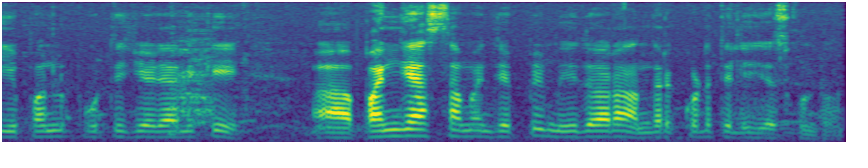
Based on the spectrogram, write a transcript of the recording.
ఈ పనులు పూర్తి చేయడానికి పనిచేస్తామని చెప్పి మీ ద్వారా అందరికి కూడా తెలియజేసుకుంటాం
